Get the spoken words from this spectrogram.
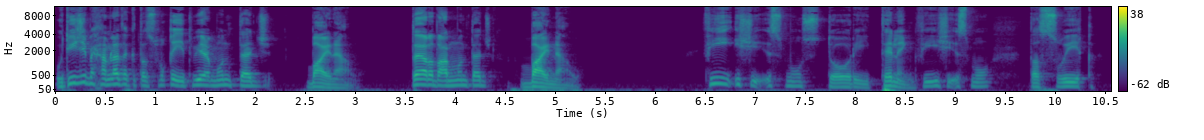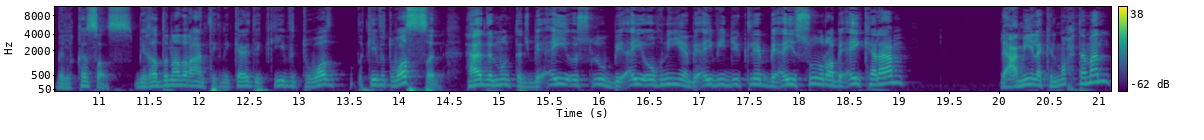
وتيجي بحملاتك التسويقية تبيع منتج buy now تعرض عن منتج buy now في إشي اسمه story telling في إشي اسمه تسويق بالقصص بغض النظر عن technicality كيف توصل كيف توصل هذا المنتج بأي أسلوب بأي أغنية بأي video clip بأي صورة بأي كلام لعميلك المحتمل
